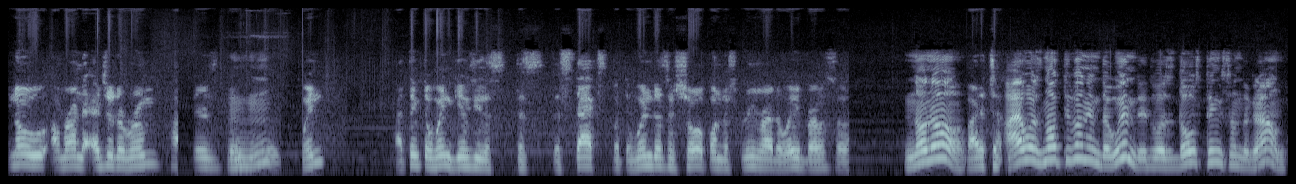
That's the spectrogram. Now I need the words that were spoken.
you know, I'm around the edge of the room, there's the, Mhm. the wind. I think the wind gives you the, the the stacks, but the wind doesn't show up on the screen right away, bro. So No, no. by the time, I was not even in the wind. It was those things on the ground.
